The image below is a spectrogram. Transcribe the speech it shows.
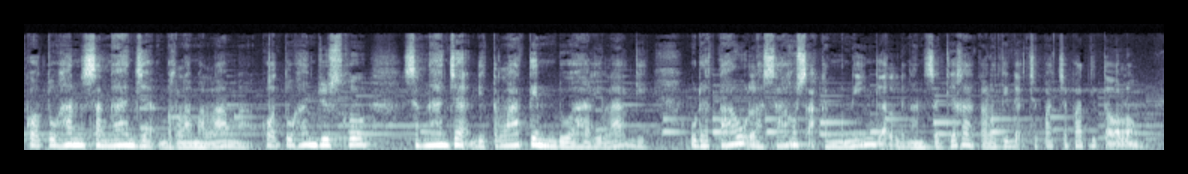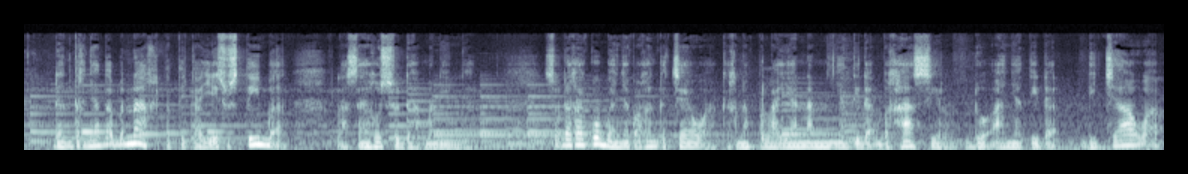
Kok Tuhan sengaja berlama-lama? Kok Tuhan justru sengaja ditelatin dua hari lagi? Udah tahu Lazarus akan meninggal dengan segera kalau tidak cepat-cepat ditolong. Dan ternyata benar ketika Yesus tiba, Lazarus sudah meninggal. Saudaraku banyak orang kecewa karena pelayanannya tidak berhasil, doanya tidak dijawab,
